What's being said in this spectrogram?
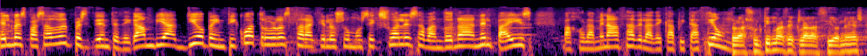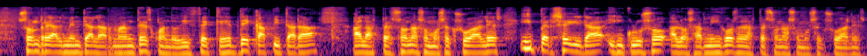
El mes pasado el presidente de Gambia dio 24 horas para que los homosexuales abandonaran el país bajo la amenaza de la decapitación. Las últimas declaraciones son realmente alarmantes cuando dice que decapitará a las personas homosexuales y perseguirá incluso a los amigos de las personas homosexuales.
